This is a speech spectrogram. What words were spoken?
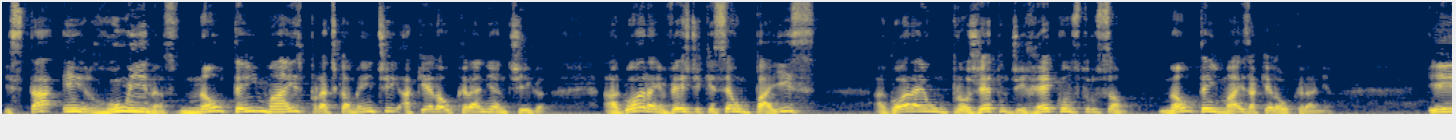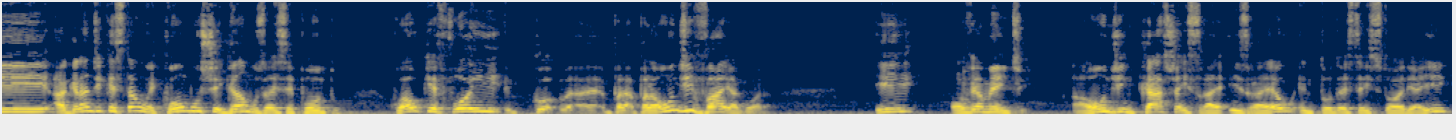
Está em ruínas. Não tem mais praticamente aquela Ucrânia antiga. Agora, em vez de que ser um país, agora é um projeto de reconstrução. Não tem mais aquela Ucrânia. E a grande questão é como chegamos a esse ponto. Qual que foi, eh, para onde vai agora? E obviamente, aonde encaixa Israel em toda essa história aí,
